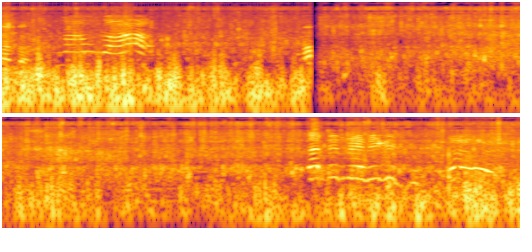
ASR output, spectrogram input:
नंदा तभी मेरी गिफ्ट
